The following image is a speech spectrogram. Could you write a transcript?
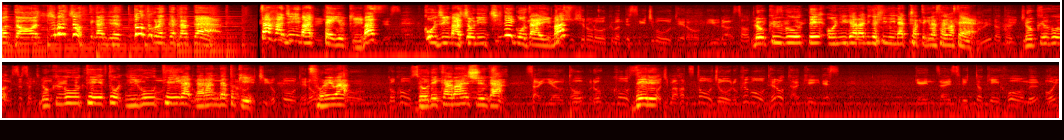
もうどうしましょうって感じです。どうぞご覧ください。さあ、始まっていきます。小島初日でございます。6号艇鬼絡みの日になっちゃってくださいませ。6号、6号艇と2号艇が並んだ時、それは、ドデカ満州が出る現在スリット金ホーム追い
